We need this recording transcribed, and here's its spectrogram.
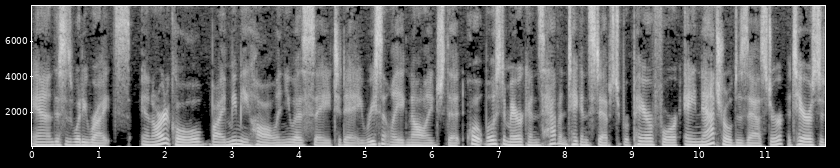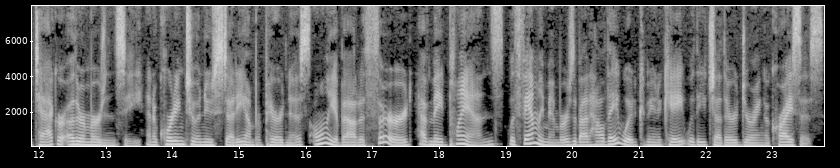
And this is what he writes. An article by Mimi Hall in USA Today recently acknowledged that, quote, most Americans haven't taken steps to prepare for a natural disaster, a terrorist attack, or other emergency. And according to a new study on preparedness, only about a third have made plans with family members about how they would communicate with each other during a crisis.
